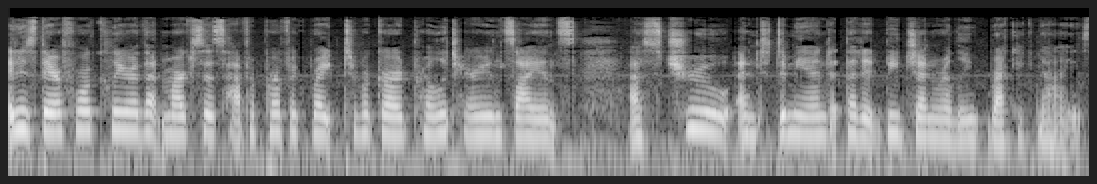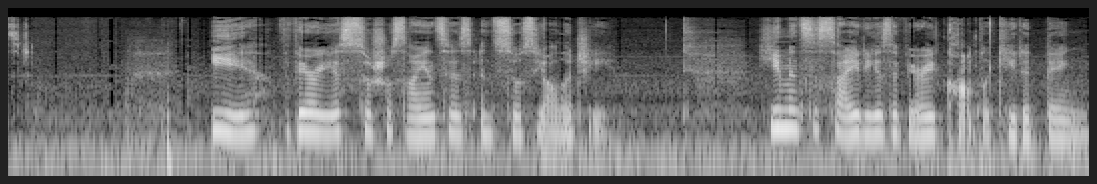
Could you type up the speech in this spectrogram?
It is therefore clear that Marxists have a perfect right to regard proletarian science as true and to demand that it be generally recognized. E. The various social sciences and sociology. Human society is a very complicated thing.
